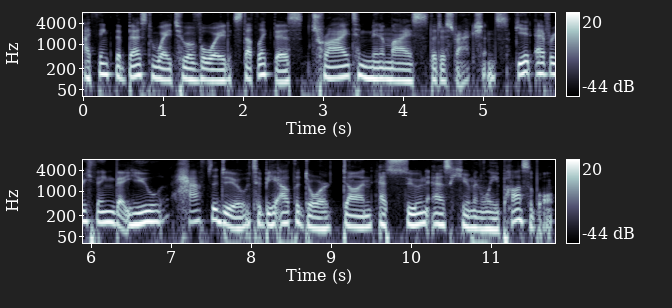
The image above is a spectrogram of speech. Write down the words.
I think the best way to avoid stuff like this, try to minimize the distractions. Get everything that you have to do to be out the door done as soon as humanly possible.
